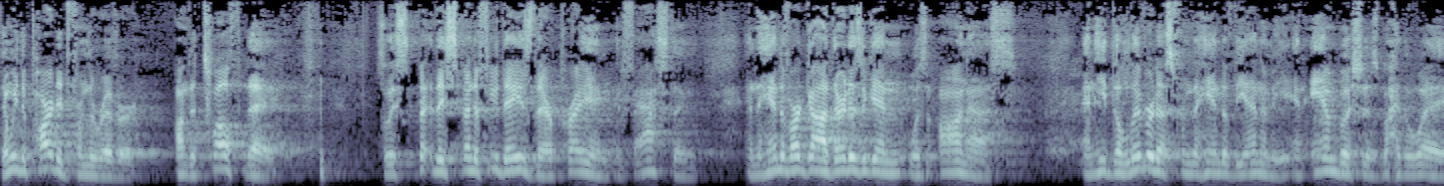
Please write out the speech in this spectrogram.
Then we departed from the river on the 12th day. so they, sp- they spend a few days there praying and fasting. And the hand of our God, there it is again, was on us. And he delivered us from the hand of the enemy and ambushes by the way.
